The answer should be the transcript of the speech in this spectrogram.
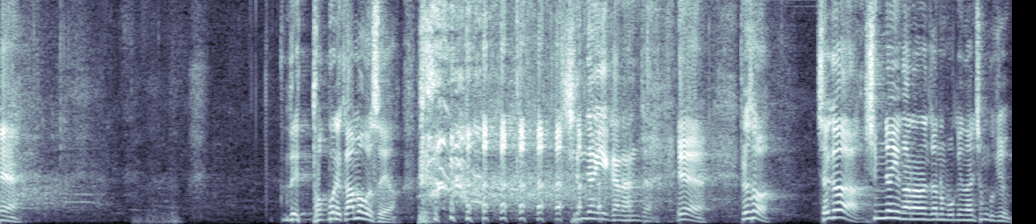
예. 근데 덕분에 까먹었어요. 신령이 가난한 자. 예. 그래서 제가 심령이 가난한 자는 복이 나는 천국이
